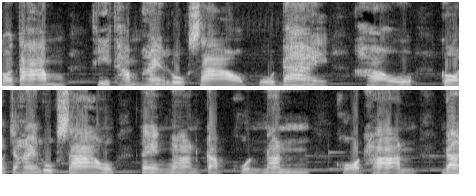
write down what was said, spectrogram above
ก็ตามที่ทำให้ลูกสาวพูดได้ เขาก็จะให้ลูกสาวแต่งงานกับคนนั้น ขอทานได้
